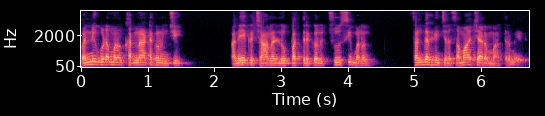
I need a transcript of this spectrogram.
ఇవన్నీ కూడా మనం కర్ణాటక నుంచి అనేక ఛానళ్ళు పత్రికలు చూసి మనం సంగ్రహించిన సమాచారం మాత్రమే ఇది.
